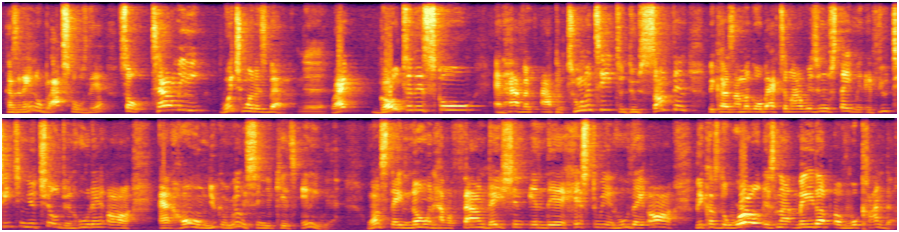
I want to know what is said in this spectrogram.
Because there ain't no black schools there. So tell me which one is better. Yeah. Right? Go to this school and have an opportunity to do something because I'm gonna go back to my original statement. If you're teaching your children who they are at home, you can really send your kids anywhere. Once they know and have a foundation in their history and who they are, because the world is not made up of Wakanda.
